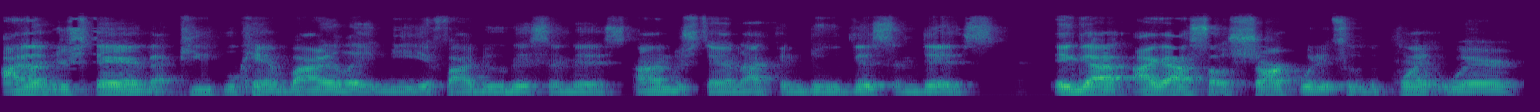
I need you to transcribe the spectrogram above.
I understand that people can't violate me if I do this and this. I understand I can do this and this. It got I got so sharp with it to the point where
